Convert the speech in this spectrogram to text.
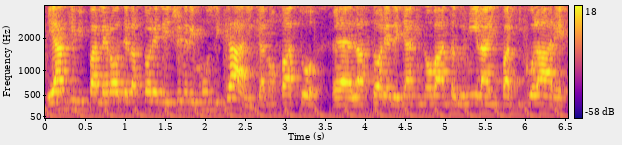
e anche vi parlerò della storia dei generi musicali che hanno fatto eh, la storia degli anni 90-2000 in particolare,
